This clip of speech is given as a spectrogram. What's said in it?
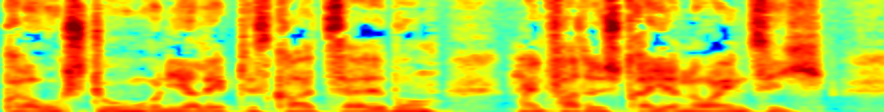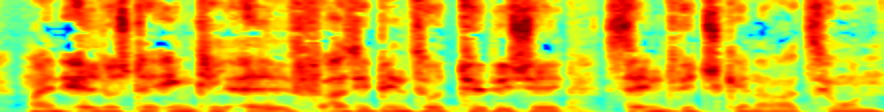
brauchst du, und ich erlebe das gerade selber, mein Vater ist 93, mein ältester Enkel 11, also ich bin so typische Sandwich-Generation.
